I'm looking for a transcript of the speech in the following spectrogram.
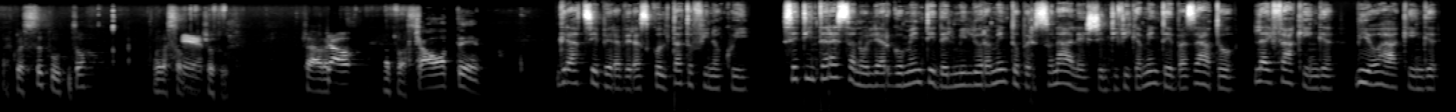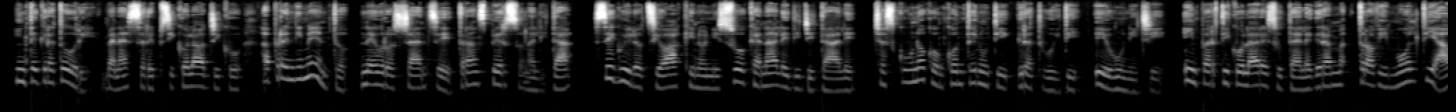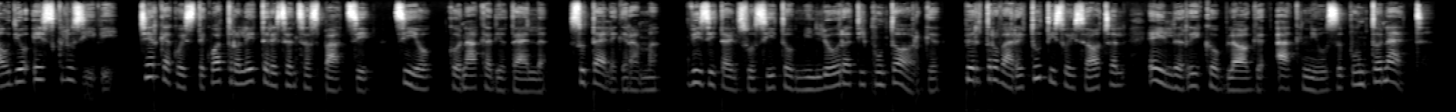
E questo è tutto. Un abbraccio eh. a tutti. Ciao, ragazzi. Ciao a te. Grazie per aver ascoltato fino qui. Se ti interessano gli argomenti del miglioramento personale scientificamente basato, life hacking, biohacking, integratori, benessere psicologico, apprendimento, neuroscienze e transpersonalità, segui lo Zio Hack in ogni suo canale digitale, ciascuno con contenuti gratuiti e unici. In particolare su Telegram trovi molti audio esclusivi. Cerca queste quattro lettere senza spazi, Zio con H di Hotel, su Telegram. Visita il suo sito migliorati.org per trovare tutti i suoi social e il ricco blog hacknews.net.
